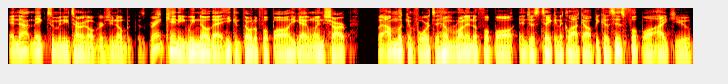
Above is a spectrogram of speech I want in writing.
and not make too many turnovers. You know, because Grant Kenny, we know that he can throw the football. He got wind sharp. But I'm looking forward to him running the football and just taking the clock out because his football IQ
